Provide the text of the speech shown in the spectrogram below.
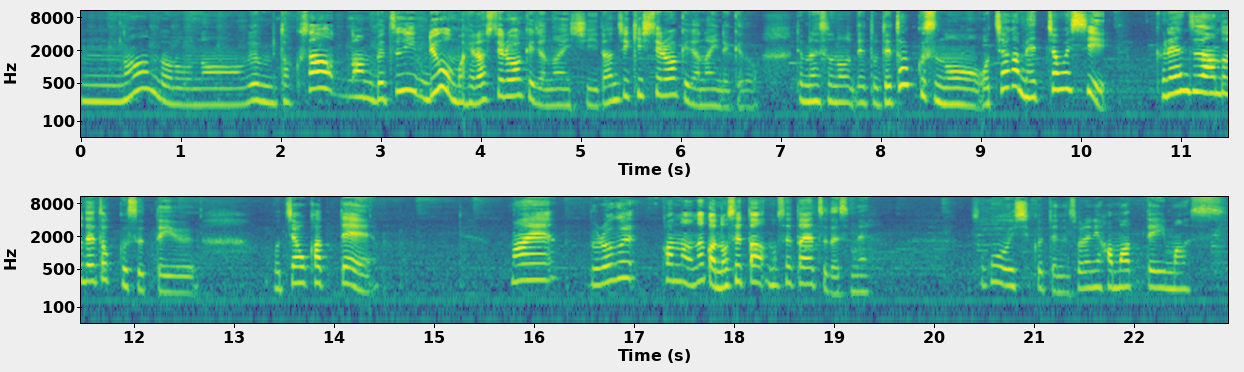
うんなんだろうな。でもたくさん別に量も減らしてるわけじゃないし断食してるわけじゃないんだけど。でもねその、えっと、デトックスのお茶がめっちゃ美味しい。クレンズデトックスっていうお茶を買って前ブログかな？なんか載せた載せたやつですね。すごい美味しくてねそれにハマっています。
